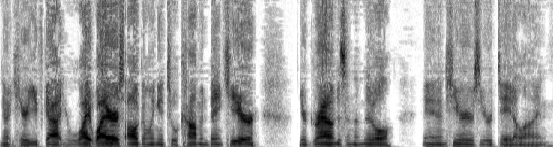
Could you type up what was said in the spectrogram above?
Note here you've got your white wires all going into a common bank here. Your ground is in the middle, and here's your data line.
